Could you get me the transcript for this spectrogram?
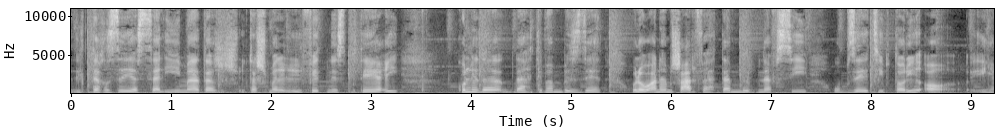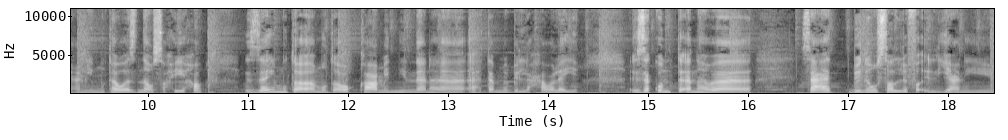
التغذية السليمة تش... تشمل الفتنس بتاعي. كل ده ده اهتمام بالذات. ولو أنا مش عارفة أهتم بنفسي وبذاتي بطريقة يعني متوازنة وصحيحة إزاي مت- متوقع مني إن أنا أهتم باللي حواليا؟ إذا كنت أنا ساعات بنوصل لف... يعني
